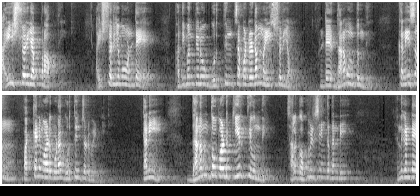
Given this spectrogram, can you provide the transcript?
ఐశ్వర్య ప్రాప్తి. ఐశ్వర్యము అంటే పది మందిలో గుర్తించబడడం ఐశ్వర్యం. అంటే ధనం ఉంటుంది. కనీసం పక్కని వాడు కూడా గుర్తించడు వీడిని. కానీ ధనంతో పాటు కీర్తి ఉంది. చాలా గొప్ప విషయం కదండి. ఎందుకంటే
